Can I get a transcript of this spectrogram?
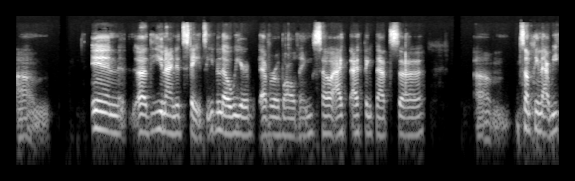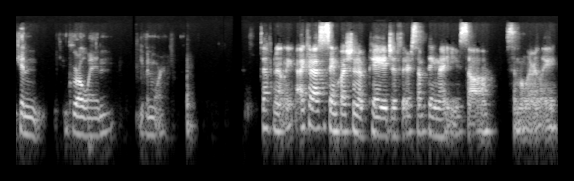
um, in uh, the United States, even though we are ever evolving. So I, I think that's uh, um, something that we can grow in even more. Definitely. I could ask the same question of Paige if there's something that you saw similarly.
